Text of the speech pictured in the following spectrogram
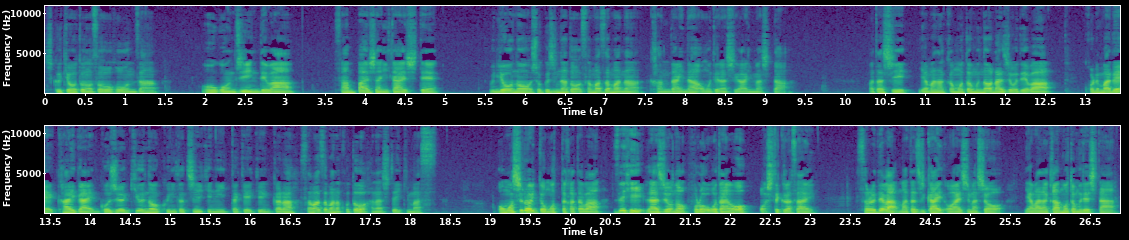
宿教徒の総本山黄金寺院では参拝者に対して無料の食事など様々な寛大なおもてなしがありました。私、山中元夢のラジオでは、これまで海外59の国と地域に行った経験から様々なことを話していきます。面白いと思った方は、ぜひラジオのフォローボタンを押してください。それではまた次回お会いしましょう。山中もとむでした。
